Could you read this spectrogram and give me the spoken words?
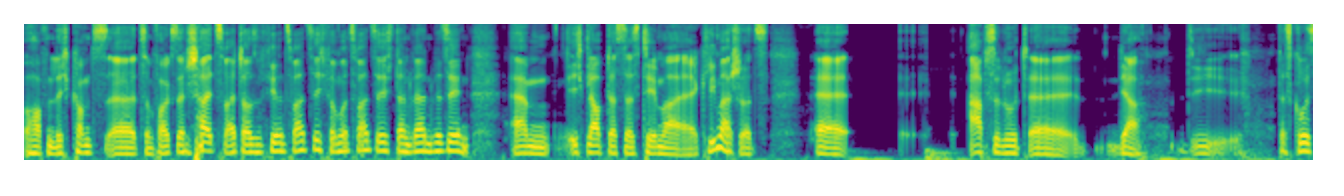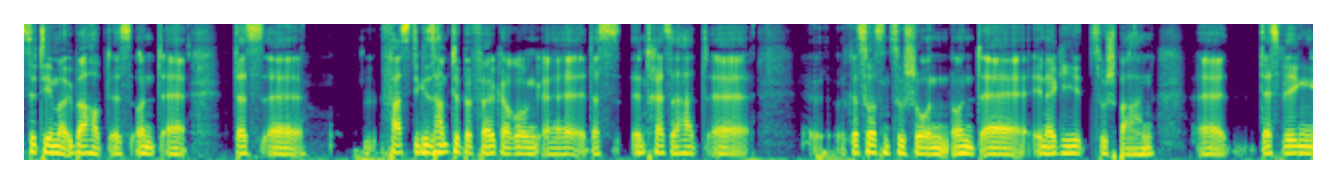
hoffentlich kommt es äh, zum Volksentscheid 2024, 2025, dann werden wir sehen. Ähm, ich glaube, dass das Thema äh, Klimaschutz äh, absolut äh, ja, die, das größte Thema überhaupt ist und äh, dass fast die gesamte Bevölkerung das Interesse hat, Ressourcen zu schonen und Energie zu sparen. deswegen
